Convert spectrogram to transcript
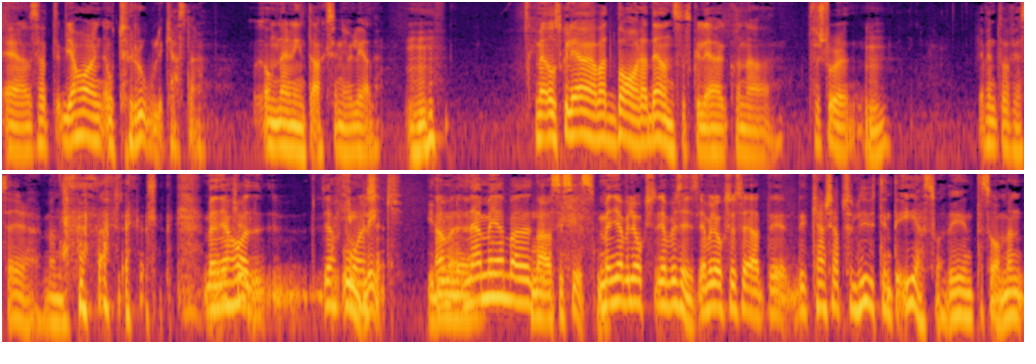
Eh, Så att jag har en otrolig kastarm. om när den inte är axeln ur led. Mm. Men och skulle jag öva bara den så skulle jag kunna, förstår du? Jag vet inte varför jag säger det här, men, men jag har... Jag får en Inblick kä- i Ja, din men, eh, nej, men jag bara, narcissism. Men jag vill också, ja, precis, jag vill också säga att det, det kanske absolut inte är så. Det är inte så. Men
